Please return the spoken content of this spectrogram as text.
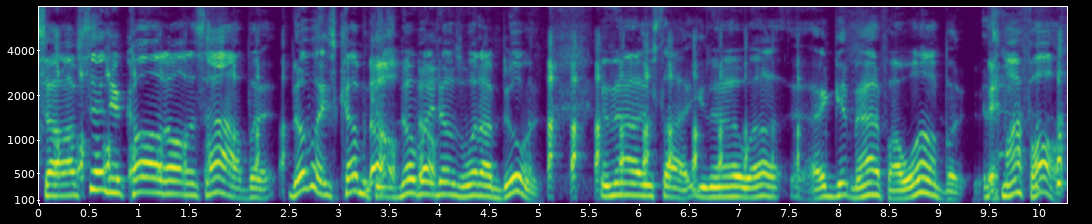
So I'm sitting here calling all this out, but nobody's coming because No, nobody no. knows what I'm doing. And then I was like, you know, well, I can get mad if I want, but it's my fault.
